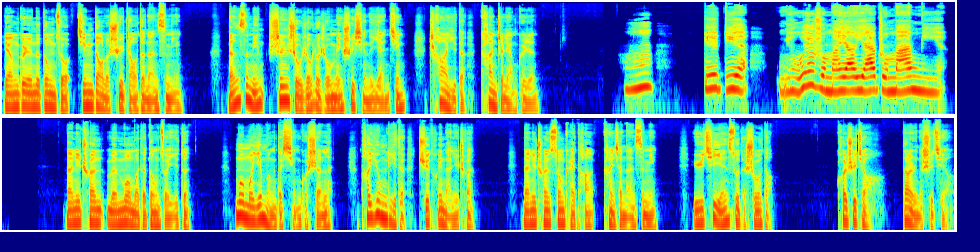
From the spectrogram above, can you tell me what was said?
两个人的动作惊到了睡着的南思明。南思明伸手揉了揉没睡醒的眼睛，诧异的看着两个人。嗯，爹爹，你为什么要压着妈咪？南离川闻默默的动作一顿，默默也猛地醒过神来，他用力的去推南离川。南离川松开他，看向南思明，语气严肃的说道：“快睡觉，大人的事情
